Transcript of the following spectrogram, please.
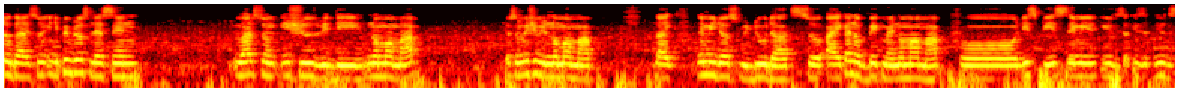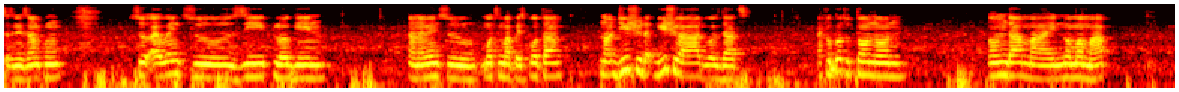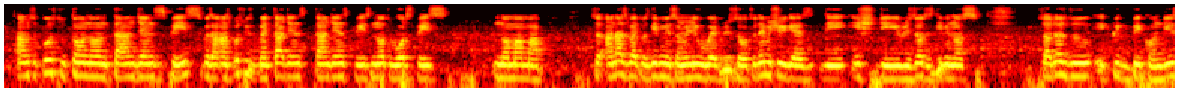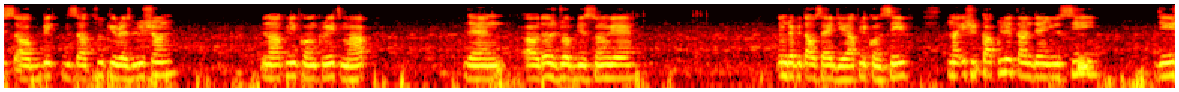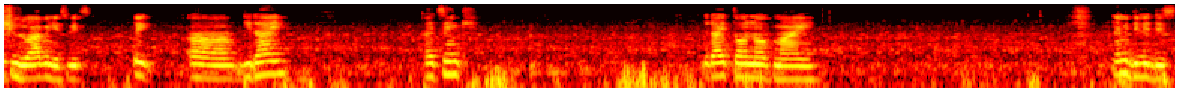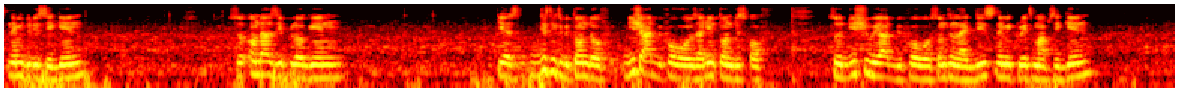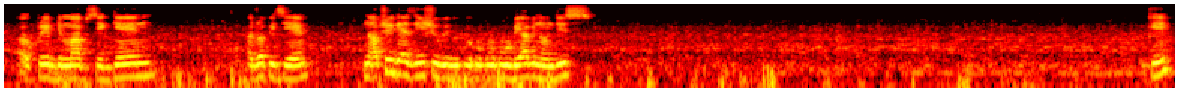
hello guys. So in the previous lesson we had some issues with the normal map. There's some issue with the normal map. Like let me just redo that. So i kind of baked my normal map for this piece. Let me use, use, use this as an example. So i went to z plugin and i went to multi-map exporter. Now the issue that the issue i had was that i forgot to turn on under my normal map I'm supposed to turn on tangent space because I'm supposed to use my tangent tangent space not world space normal map. So and that's why it was giving me some really weird results. So let me show you guys the ish the result is giving us. So I'll just do a quick bake on this. I'll bake this at 2k resolution. Then I'll click on create map. Then I'll just drop this somewhere drop it outside here I'll click on save now it should calculate and then you see the issues we're having it with. Wait uh did I I think did I turn off my let me delete this let me do this again. So under z plugin yes this needs to be turned off. The issue I had before was I didn't turn this off. So the issue we had before was something like this. Let me create maps again. I'll create the maps again. I'll drop it here. Now I'll show you guys the issue we will be having on this. Okay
